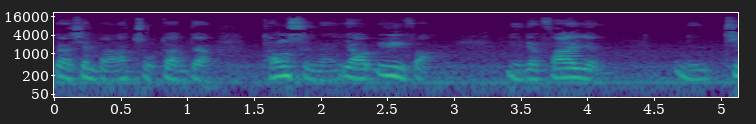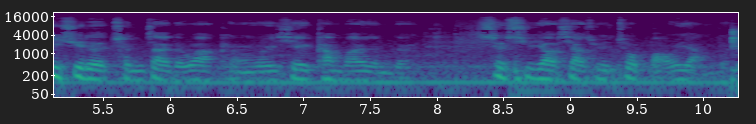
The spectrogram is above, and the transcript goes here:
要先把它阻断掉，同时呢，要预防你的发炎，你继续的存在的话，可能有一些抗发炎的，是需要下去做保养的。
